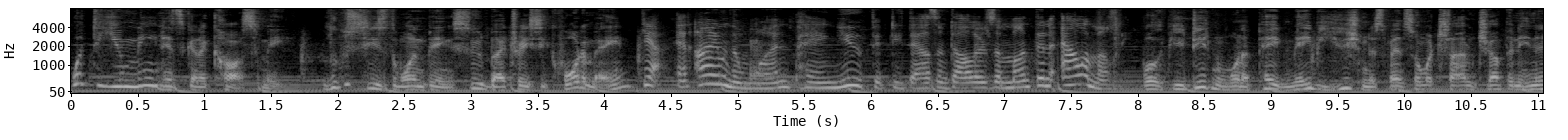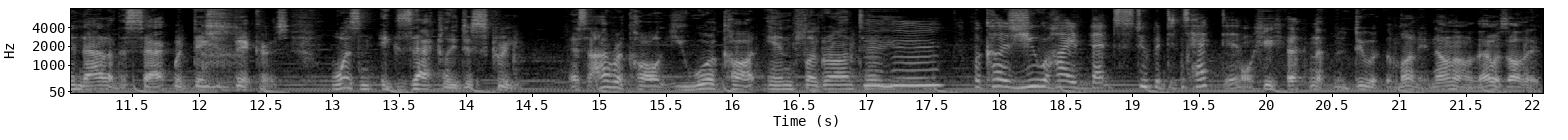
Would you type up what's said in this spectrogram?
What do you mean it's gonna cost me? Lucy's the one being sued by Tracy Quartermaine. Yeah, and I'm the one paying you $50,000 a month in alimony. Well, if you didn't want to pay, maybe you shouldn't have spent so much time jumping in and out of the sack with David Vickers. Wasn't exactly discreet. As I recall, you were caught in flagrante. Mm-hmm. Because you hired that stupid detective. Oh, he had nothing to do with the money. No, no, that was all that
